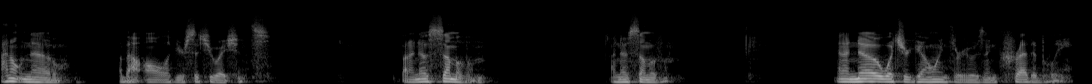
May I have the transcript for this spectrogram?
I don't know about all of your situations, but I know some of them. I know some of them. And I know what you're going through is incredibly,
